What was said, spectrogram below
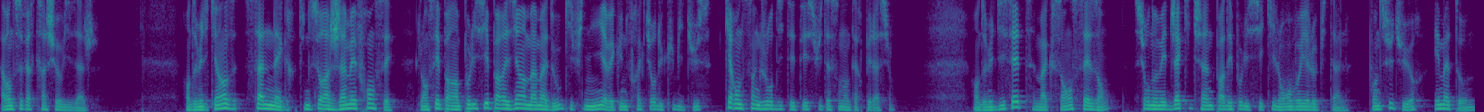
avant de se faire cracher au visage. En 2015, Sale nègre, tu ne seras jamais français, lancé par un policier parisien à Mamadou qui finit avec une fracture du cubitus, 45 jours d'ITT suite à son interpellation. En 2017, Maxence, 16 ans, surnommé Jackie Chan par des policiers qui l'ont envoyé à l'hôpital. Point de suture, hématome,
